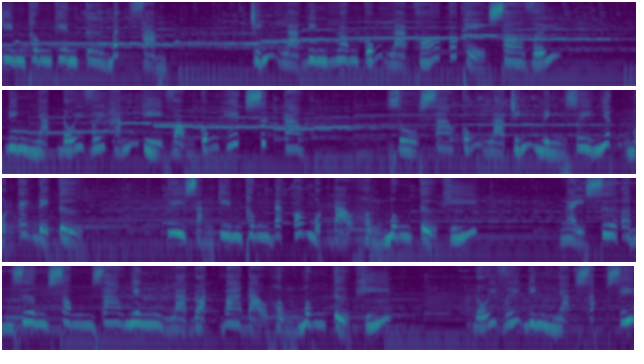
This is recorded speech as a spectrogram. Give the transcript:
Kim thông thiên tư bất phàm. Chính là Đinh Long cũng là khó có thể so với. Đinh nhạc đối với hắn kỳ vọng cũng hết sức cao. Dù sao cũng là chính mình duy nhất một cách đệ tử. Tuy rằng Kim Thông đã có một đảo hồng mông tử khí. Ngày xưa âm dương song giao nhưng là đoạt ba đảo hồng mông tử khí. Đối với Đinh Nhạc sắp xếp,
